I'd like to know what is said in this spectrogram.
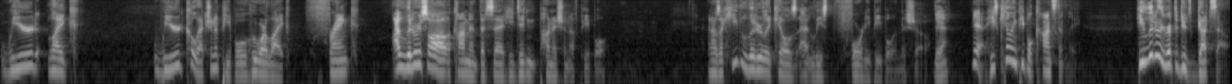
weird like weird collection of people who are like Frank. I literally saw a comment that said he didn't punish enough people. And I was like, he literally kills at least 40 people in this show. yeah. Yeah, he's killing people constantly. He literally ripped a dude's guts out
